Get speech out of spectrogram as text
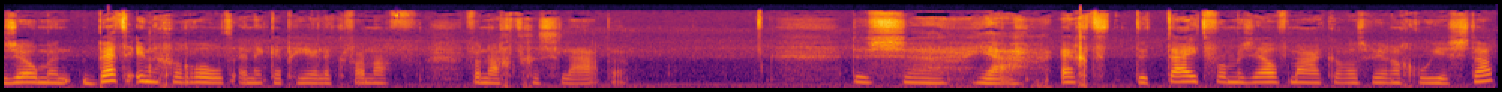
zo mijn bed ingerold. En ik heb heerlijk vanaf vannacht geslapen. Dus ja, echt de tijd voor mezelf maken was weer een goede stap.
